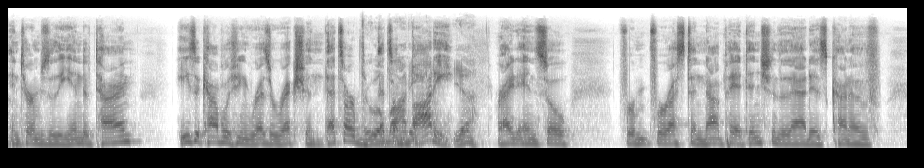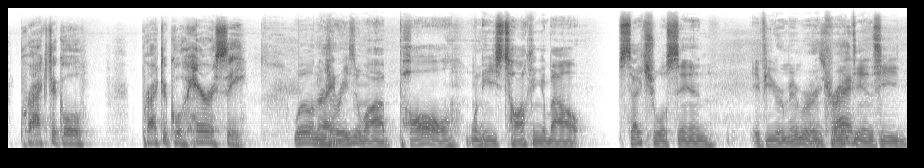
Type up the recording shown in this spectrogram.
in terms of the end of time, He's accomplishing resurrection. That's our a that's body. a body. Yeah. Right. And so for for us to not pay attention to that is kind of practical practical heresy. Well, and there's a reason why Paul, when he's talking about sexual sin, if you remember in right. Corinthians, he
